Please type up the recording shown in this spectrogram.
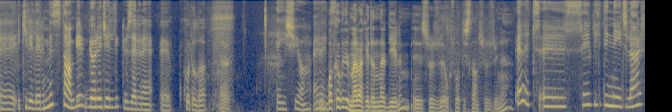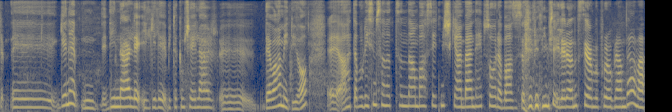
e, ikililerimiz tam bir görecelilik üzerine e, kurulu. Evet. Değişiyor. E, Evet. Bakabilir merak edenler diyelim e, sözlüğe, Oxford İslam Sözlüğü'ne. Evet e, sevgili dinleyiciler e, gene dinlerle ilgili bir takım şeyler e, devam ediyor. E, hatta bu resim sanatından bahsetmişken ben de hep sonra bazı söylemediğim şeyleri anımsıyorum bu programda ama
